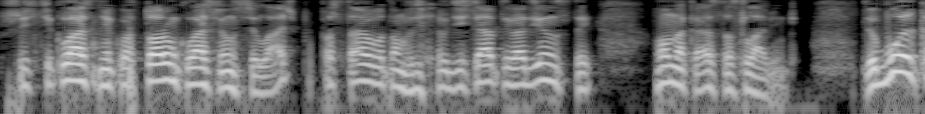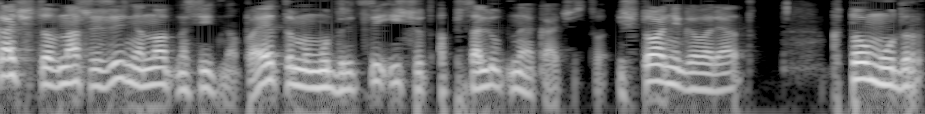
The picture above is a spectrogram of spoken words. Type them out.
шестиклассник во втором классе он силач, поставил его там в десятый, в одиннадцатый, он оказывается слабенький. Любое качество в нашей жизни, оно относительно. Поэтому мудрецы ищут абсолютное качество. И что они говорят? Кто мудр?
